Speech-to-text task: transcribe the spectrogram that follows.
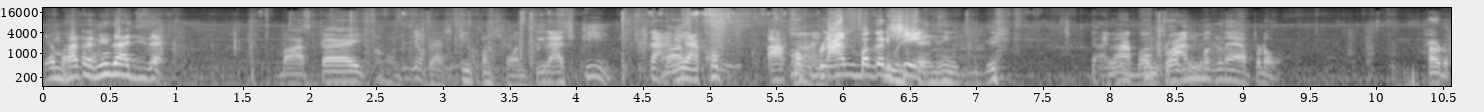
એમ હાટે નીંદ આજી જાય. બાસ કઈ. રાજકી પણ શાંતિ રાજકી તારી આખો આખો પ્લાન બગડશે. આખો પ્લાન બગડે આપણો. હેડો.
